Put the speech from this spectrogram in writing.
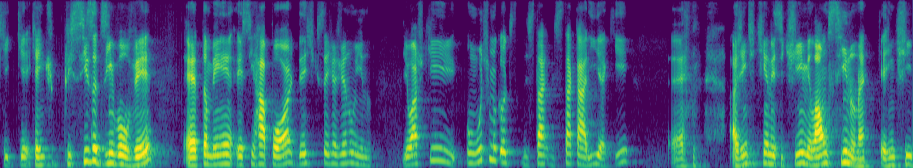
que, que, que a gente precisa desenvolver é também esse rapport, desde que seja genuíno. E eu acho que um último que eu destacaria aqui é, a gente tinha nesse time lá um sino, né? Que a gente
